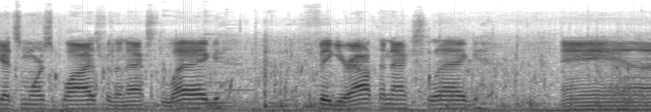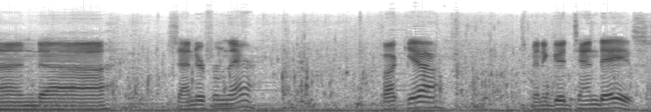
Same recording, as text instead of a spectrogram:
get some more supplies for the next leg, figure out the next leg, and uh, send her from there. Fuck yeah. It's been a good 10 days.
